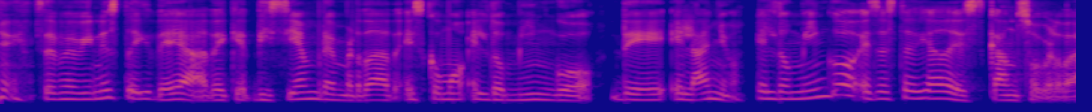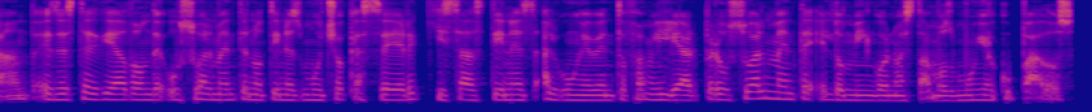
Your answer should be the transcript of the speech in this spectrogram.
se me vino esta idea de que diciembre en verdad es como el domingo del el año. El domingo es este día de descanso, ¿verdad? Es este día donde usualmente no tienes mucho que hacer, quizás tienes algún evento familiar, pero usualmente el domingo no estamos muy ocupados.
